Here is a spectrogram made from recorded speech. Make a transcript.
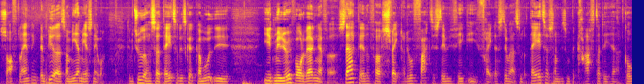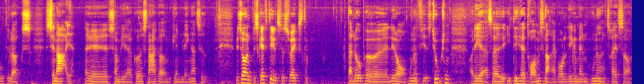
soft landing, den bliver altså mere og mere snæver. Det betyder altså, at data det skal komme ud i, i et miljø, hvor det hverken er for stærkt eller for svagt, og det var faktisk det, vi fik i fredags. Det var altså noget data, som ligesom bekræfter det her Goldilocks-scenarie, øh, som vi har gået og snakket om gennem længere tid. Vi så en beskæftigelsesvækst, der lå på øh, lidt over 180.000, og det er altså i det her drømmescenarie, hvor det ligger mellem 150 og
